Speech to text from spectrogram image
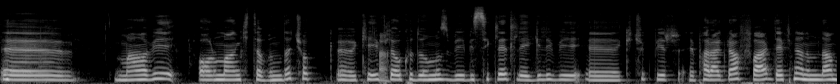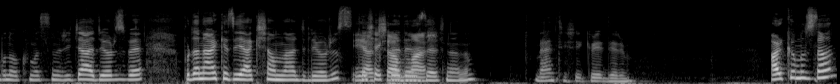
Mavi Orman kitabında çok e, keyifle okuduğumuz bir bisikletle ilgili bir e, küçük bir e, paragraf var. Defne Hanım'dan bunu okumasını rica ediyoruz ve buradan herkese iyi akşamlar diliyoruz. İyi teşekkür akşamlar. ederiz Defne Hanım. Ben teşekkür ederim. Arkamızdan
